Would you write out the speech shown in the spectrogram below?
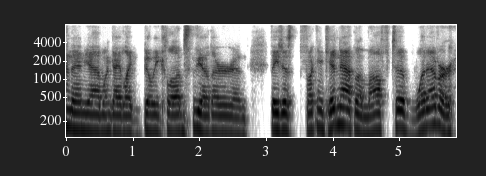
And then yeah, one guy like Billy clubs the other, and they just fucking kidnap him off to whatever.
